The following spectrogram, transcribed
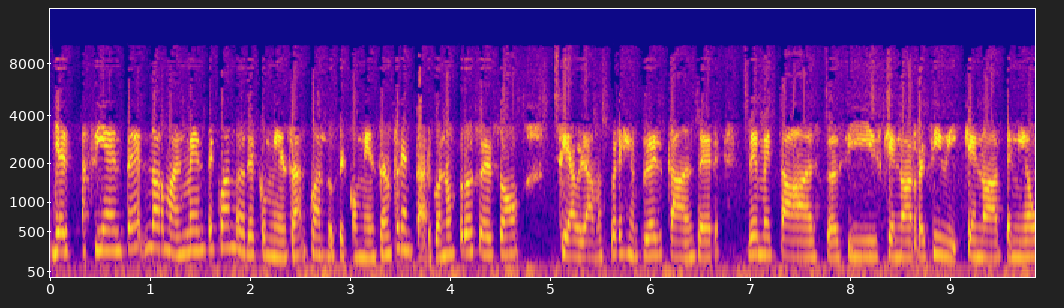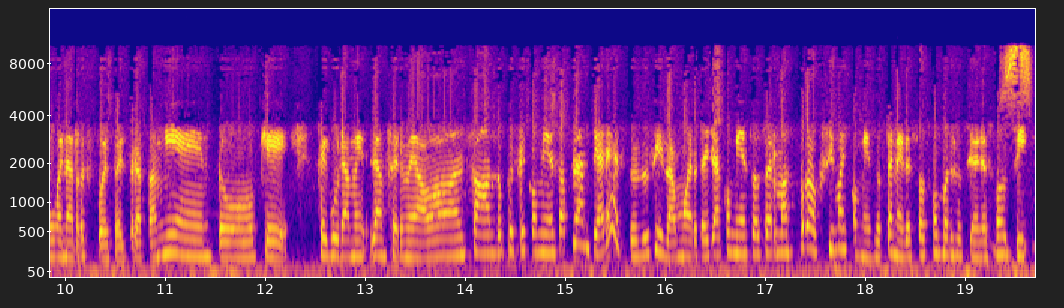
Y el paciente normalmente cuando se comienza, cuando se comienza a enfrentar con un proceso, si hablamos por ejemplo del cáncer de metástasis, que no ha recibido, que no ha tenido buena respuesta al tratamiento, que seguramente la enfermedad va avanzando, pues se comienza a plantear esto, es decir, la muerte ya comienza a ser más próxima y comienza a tener estas conversaciones consigo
